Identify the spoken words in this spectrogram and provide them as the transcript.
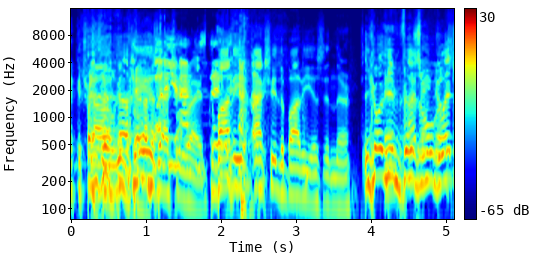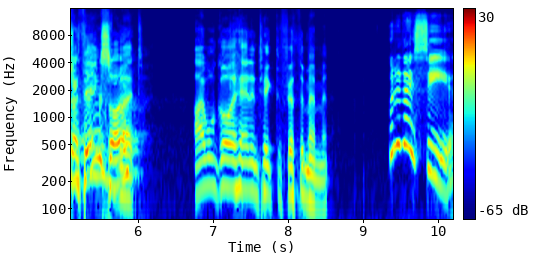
I could translate. No, Jay is actually you have to right. The say body, actually, the body is in there. You got the And I may invisible glitch. I think so. But I will go ahead and take the Fifth Amendment. What did I see?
